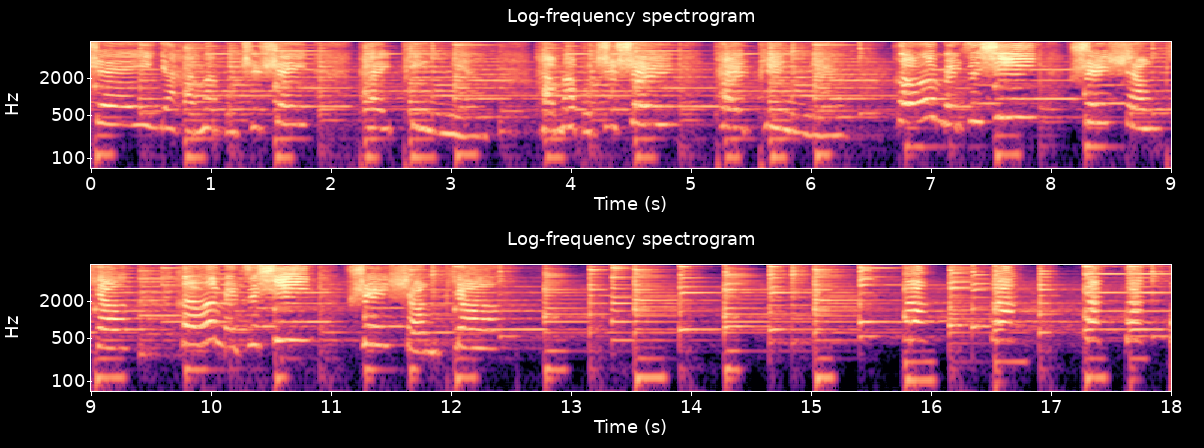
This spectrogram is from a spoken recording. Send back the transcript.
水呀，蛤蟆不吃水。太平鸟，蛤蟆不吃水。太平鸟，和妹子戏，水上漂，和妹子戏，水上漂。呱呱呱呱呱，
